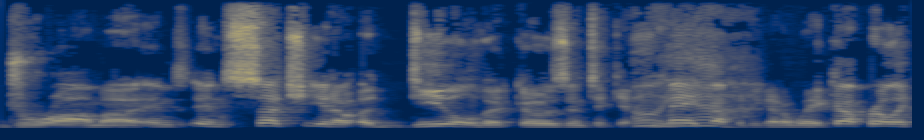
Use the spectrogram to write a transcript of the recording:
drama and, and such you know a deal that goes into getting oh, makeup yeah. and you got to wake up early.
